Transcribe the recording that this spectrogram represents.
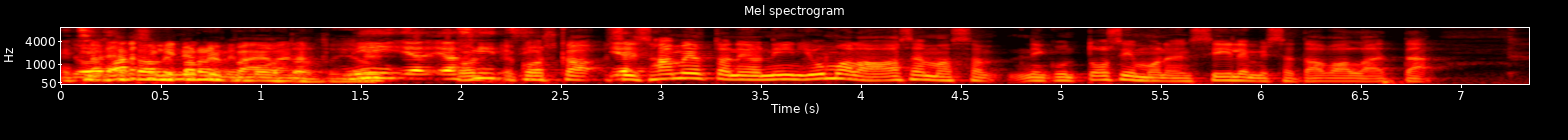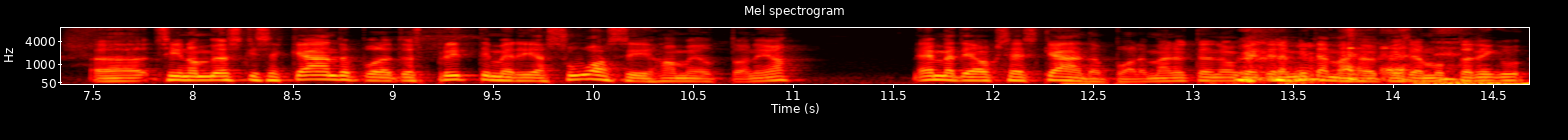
Et joo sitä varsinkin paremmin nykypäivänä. Niin, ja, ja Kos- siitä, koska ja, siis Hamilton on niin jumalan asemassa niin kuin tosi monen silmissä tavalla, että siinä on myöskin se kääntöpuoli, että jos brittimedia suosii Hamiltonia, en mä tiedä, onko se edes kääntöpuoli, mä nyt en oikein tiedä, mitä mä höpisen, mutta niin kuin,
